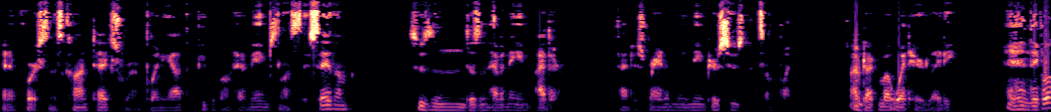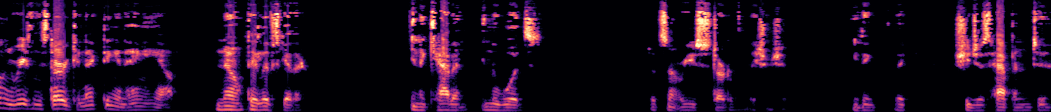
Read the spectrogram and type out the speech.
And of course, in this context where I'm pointing out that people don't have names unless they say them, Susan doesn't have a name either. I just randomly named her Susan at some point. I'm talking about wet-haired lady. And they've only recently started connecting and hanging out. No, they live together. In a cabin, in the woods. That's not where you start a relationship. You think that she just happened to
